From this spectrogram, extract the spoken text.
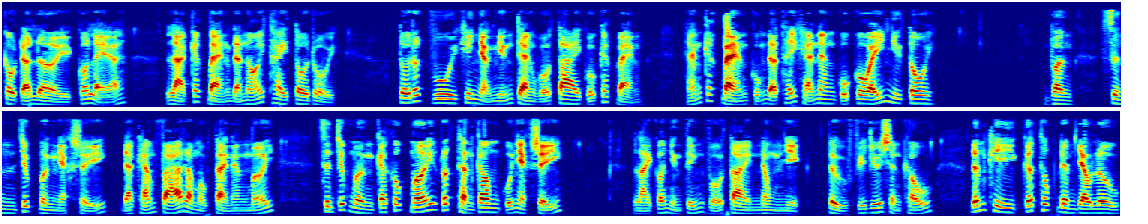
Câu trả lời có lẽ là các bạn đã nói thay tôi rồi. Tôi rất vui khi nhận những tràng vỗ tay của các bạn. Hẳn các bạn cũng đã thấy khả năng của cô ấy như tôi. Vâng, xin chúc mừng nhạc sĩ đã khám phá ra một tài năng mới. Xin chúc mừng ca khúc mới rất thành công của nhạc sĩ. Lại có những tiếng vỗ tay nồng nhiệt từ phía dưới sân khấu. Đến khi kết thúc đêm giao lưu,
